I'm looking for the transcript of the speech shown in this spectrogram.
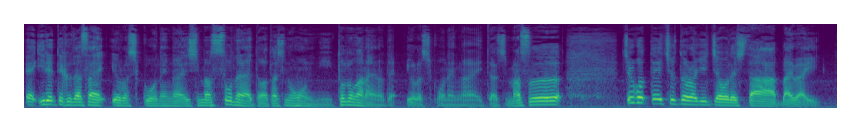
えー、入れてください。よろしくお願いします。そうでないと私の方に届かないので、よろしくお願いいたします。ということで、中トロ議長でした。バイバイ。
